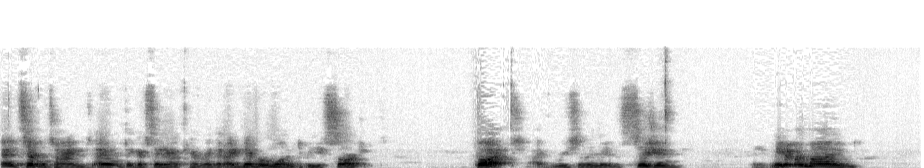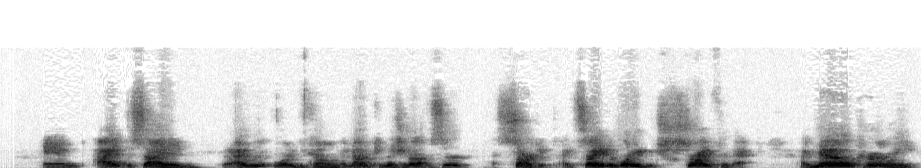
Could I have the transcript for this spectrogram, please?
and several times, I don't think I've said it on camera, that I never wanted to be a sergeant. But, I've recently made a decision, I've made up my mind, and I've decided that I want to become a non-commissioned officer a sergeant. I decided I want to strive for that. I'm now currently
